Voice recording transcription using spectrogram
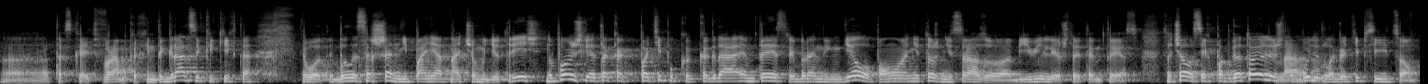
э, так сказать, в рамках интеграции каких-то. Вот. Было совершенно непонятно, о чем идет речь. Ну, помнишь, это как по типу, как когда МТС ребрендинг делал, по-моему, они тоже не сразу объявили, что это МТС. Сначала всех подготовили, что Да-да-да. будет логотип с яйцом.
